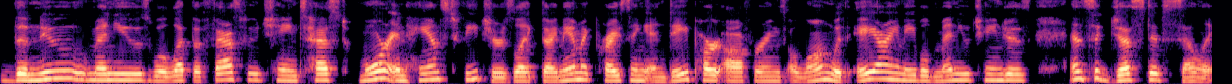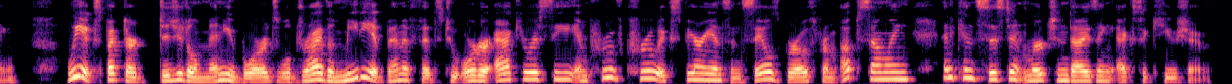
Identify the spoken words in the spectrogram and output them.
the new menus will let the fast food chain test more enhanced features like dynamic pricing and day part offerings, along with AI enabled menu changes and suggestive selling. We expect our digital menu boards will drive immediate benefits to order accuracy, improve crew experience, and sales growth from upselling and consistent merchandising execution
